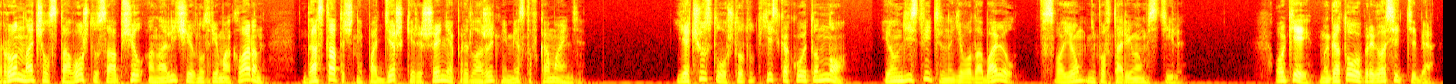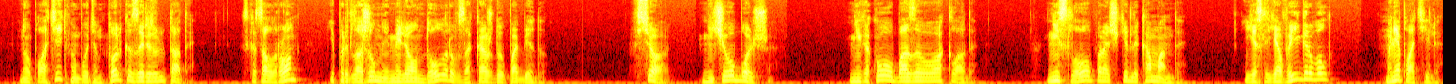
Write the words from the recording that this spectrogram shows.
Рон начал с того, что сообщил о наличии внутри Макларен достаточной поддержки решения предложить мне место в команде. Я чувствовал, что тут есть какое-то «но», и он действительно его добавил в своем неповторимом стиле. «Окей, мы готовы пригласить тебя, но платить мы будем только за результаты», — сказал Рон и предложил мне миллион долларов за каждую победу. Все, ничего больше. Никакого базового оклада. Ни слова про очки для команды. Если я выигрывал, мне платили.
